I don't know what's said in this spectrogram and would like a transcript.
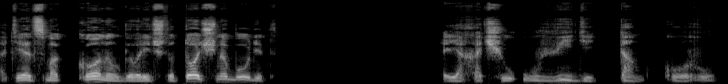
Отец МакКоннелл говорит, что точно будет. Я хочу увидеть там Кору.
